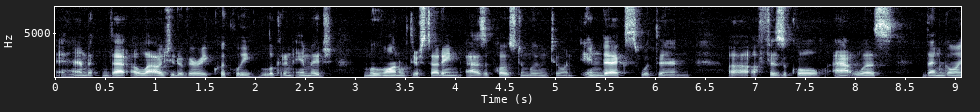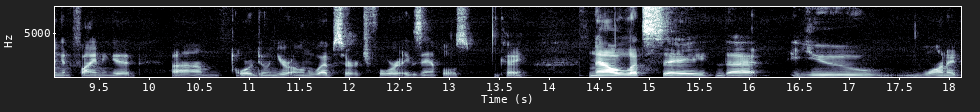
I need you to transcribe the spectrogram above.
And that allows you to very quickly look at an image, move on with your studying, as opposed to moving to an index within uh, a physical atlas, then going and finding it, um, or doing your own web search for examples. Okay. Now let's say that you wanted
